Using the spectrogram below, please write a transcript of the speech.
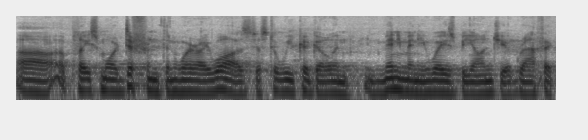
uh, a place more different than where I was just a week ago, and in many, many ways beyond geographic.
